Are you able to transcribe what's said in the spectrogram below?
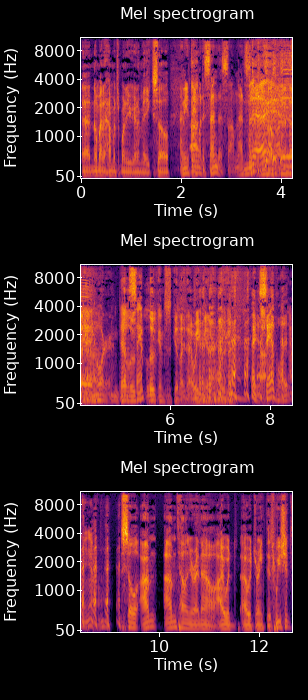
uh, no matter how much money you're going to make. So, I mean, if they Uh, want to send us some, that's Yeah. that's in order. yeah, Gotta Luke, sample it. Lukens is good like that. We can get it from Lukens. I just sample it. I mean, you know. So I'm I'm telling you right now, I would I would drink this. We should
